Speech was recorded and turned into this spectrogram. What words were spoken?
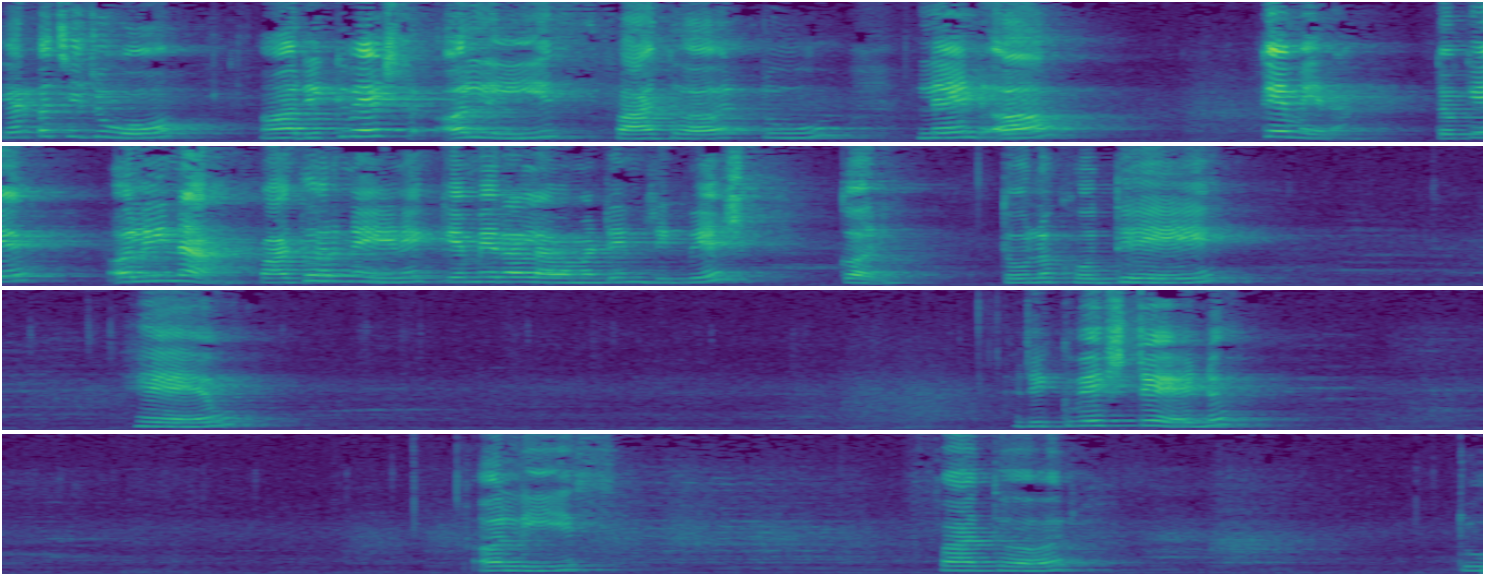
ત્યાર પછી જુઓ request Ali's father to lend a camera તો કે, અલીના ફાધરને એણે કેમેરા લાવવા માટેની રિક્વેસ્ટ કરી. તો લખો they have requested Ali's father to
